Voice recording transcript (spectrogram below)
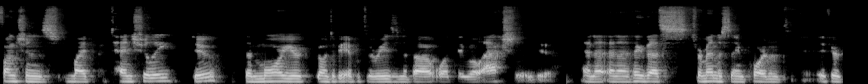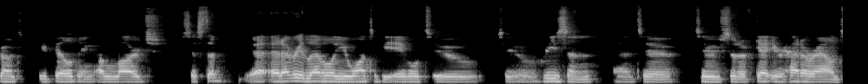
functions might potentially do, the more you're going to be able to reason about what they will actually do. And, and I think that's tremendously important if you're going to be building a large system. At every level, you want to be able to to reason and to to sort of get your head around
